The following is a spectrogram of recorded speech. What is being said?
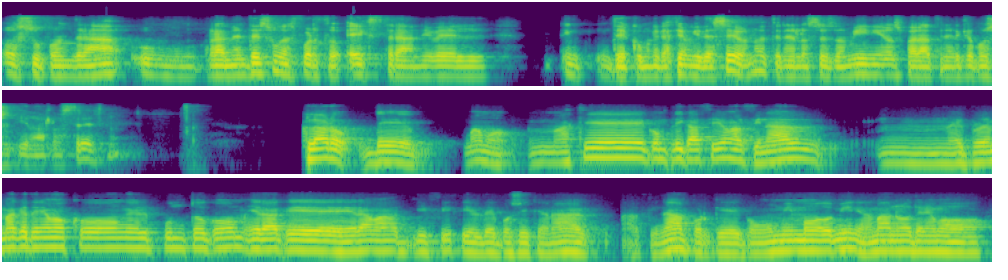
os supondrá un, realmente es un esfuerzo extra a nivel de comunicación y deseo, ¿no? Tener los tres dominios para tener que posicionar los tres, ¿no? Claro, de, vamos, más que complicación, al final mm, el problema que teníamos con el .com era que era más difícil de posicionar al final, porque con un mismo dominio, además no lo teníamos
